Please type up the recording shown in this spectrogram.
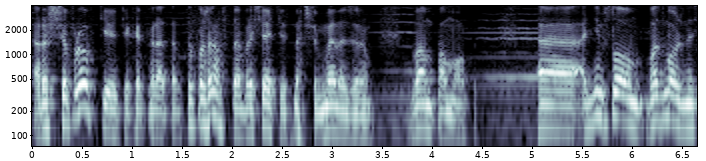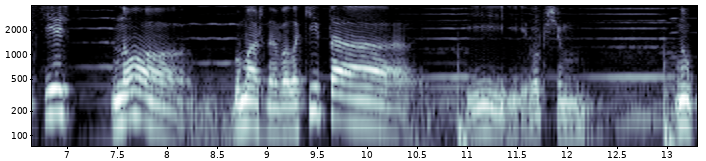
расшифровки этих операторов, то, пожалуйста, обращайтесь к нашим менеджерам, вам помогут. Э, одним словом, возможность есть, но бумажная волокита и, в общем, ну,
